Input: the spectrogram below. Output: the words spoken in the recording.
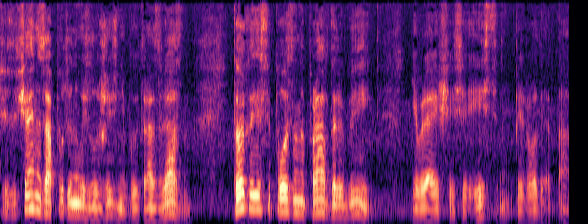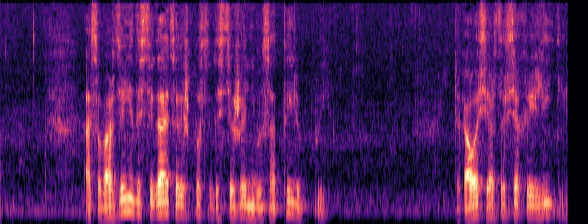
Чрезвычайно запутанный узел жизни будет развязан, только если познана правда любви, являющаяся истинной природой атома. Освобождение достигается лишь после достижения высоты любви. Таково сердце всех религий.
